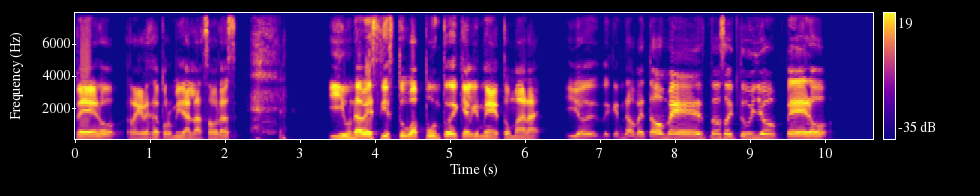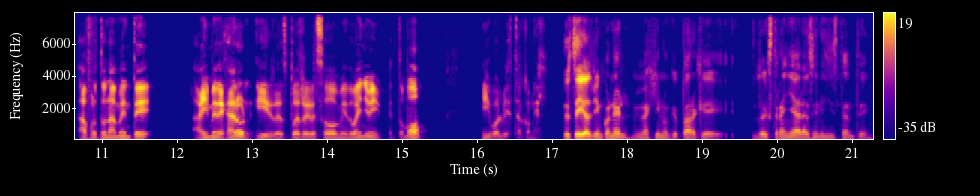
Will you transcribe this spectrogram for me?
pero regresa por mí a las horas. Y una vez sí estuvo a punto de que alguien me tomara y yo de que no me tomes, no soy tuyo, pero afortunadamente ahí me dejaron y después regresó mi dueño y me tomó y volví a estar con él. Entonces te llevas bien con él, me imagino que para que lo extrañaras en ese instante.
